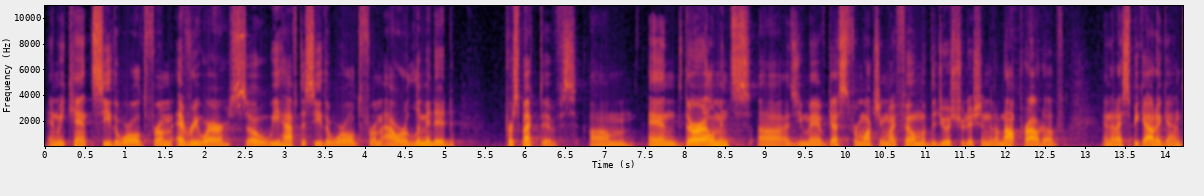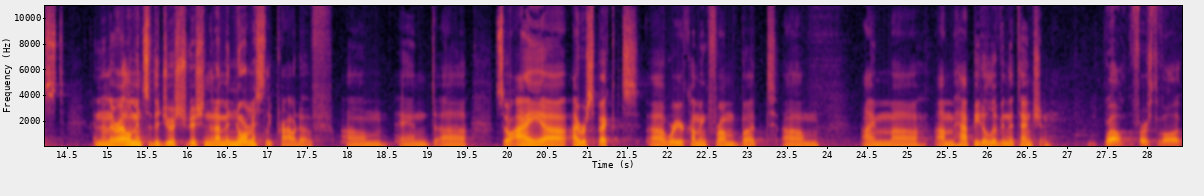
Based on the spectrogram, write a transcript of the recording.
and we can't see the world from everywhere. So we have to see the world from our limited perspectives. Um, and there are elements, uh, as you may have guessed from watching my film, of the Jewish tradition that I'm not proud of and that I speak out against. And then there are elements of the Jewish tradition that I'm enormously proud of. Um, and uh, so I, uh, I respect uh, where you're coming from, but um, I'm, uh, I'm happy to live in the tension. Well, first of all,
